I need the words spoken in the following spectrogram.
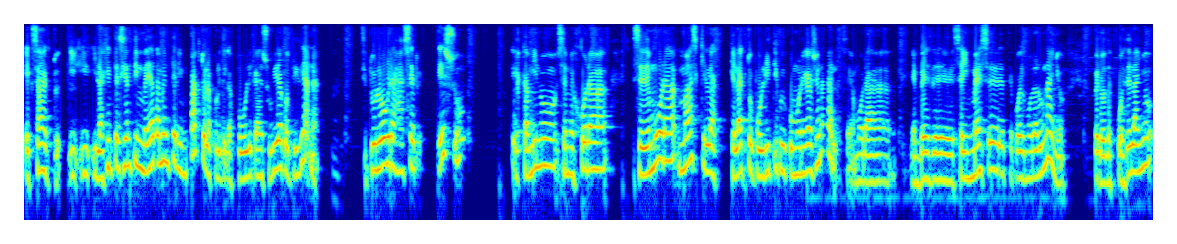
exacto, y, y- y la gente siente inmediatamente el impacto de las políticas públicas en su vida cotidiana. Si tú logras hacer eso, el camino se mejora se demora más que, la, que el acto político y comunicacional. Se demora, en vez de seis meses, te puede demorar un año, pero después del año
